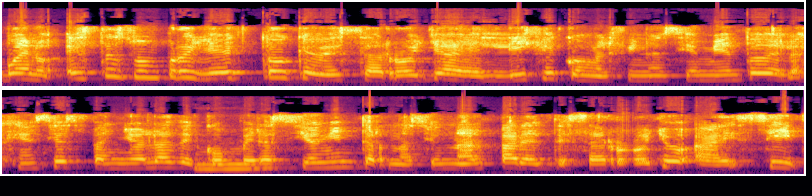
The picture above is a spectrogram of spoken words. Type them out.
bueno, este es un proyecto que desarrolla el IGE con el financiamiento de la Agencia Española de Cooperación Internacional para el Desarrollo, AECID.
